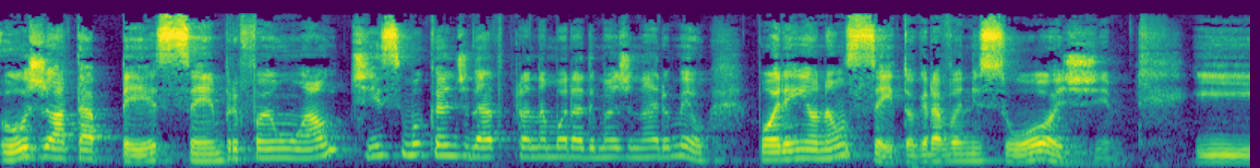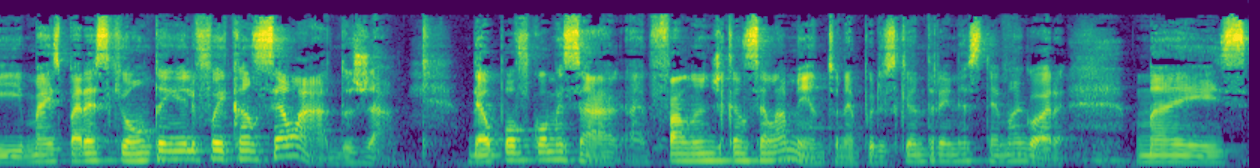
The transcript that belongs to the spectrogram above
O JP sempre foi um altíssimo candidato para namorado imaginário meu. Porém, eu não sei, tô gravando isso hoje, e mas parece que ontem ele foi cancelado já. Daí o povo começar falando de cancelamento, né? Por isso que eu entrei nesse tema agora. Mas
